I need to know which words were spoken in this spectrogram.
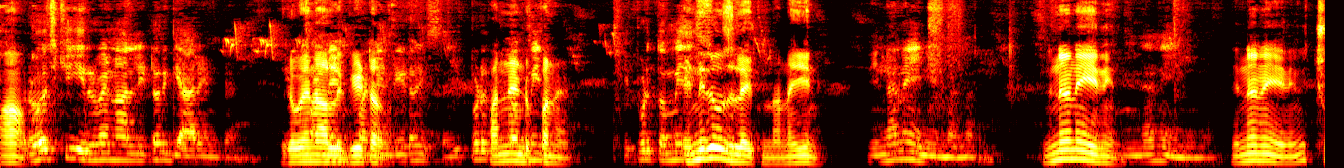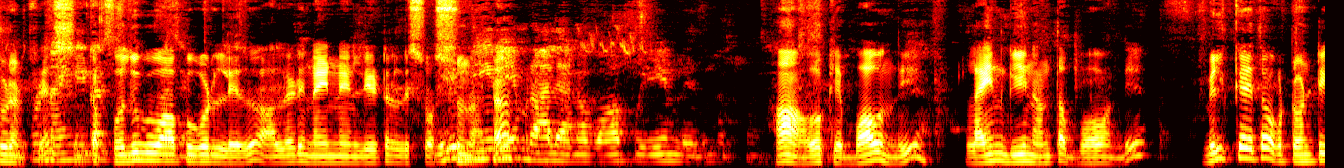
ఆ, రోజుకి ఇరవై నాలుగు లీటర్ గ్యారెంటీ అండి ఇరవై నాలుగు లీటర్. ఇప్పుడు పన్నెండు పన్నెండు. ఇప్పుడు తొమ్మిది ఎన్ని రోజులు అవుతుంది అన్న ఈయన? నిన్ననే నిన్ననే ఈయన నిన్ననే అయింది నిన్ననే ఈయన చూడండి ఫ్రెండ్స్ ఇంకా పొదుగు వాపు కూడా లేదు. ఆల్రెడీ నైన్ నైన్ లీటర్స్ వస్తుందంట ఓకే బాగుంది. లైన్ గీన్ అంతా బాగుంది. మిల్క్ అయితే ఒక ట్వంటీ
